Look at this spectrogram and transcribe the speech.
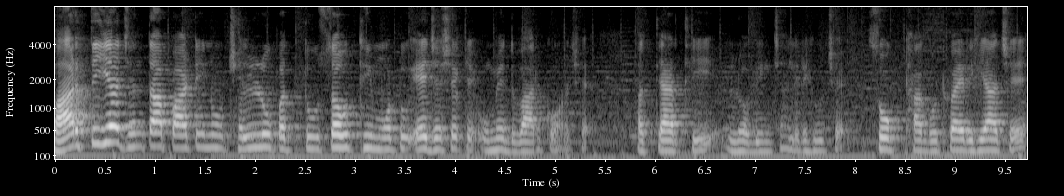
ભારતીય જનતા પાર્ટીનું છેલ્લું પત્તું સૌથી મોટું એ જ હશે કે ઉમેદવાર કોણ છે. અત્યારથી લોબિંગ ચાલી રહ્યું છે. સોગઠા ગોઠવાઈ રહ્યા છે.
